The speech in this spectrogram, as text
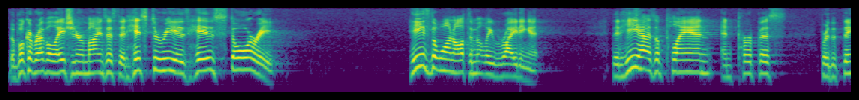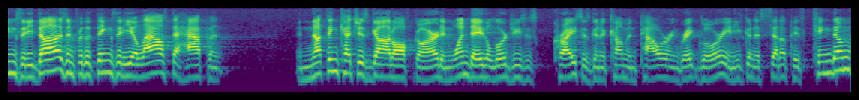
The book of Revelation reminds us that history is His story. He's the one ultimately writing it. That He has a plan and purpose for the things that He does and for the things that He allows to happen. And nothing catches God off guard. And one day the Lord Jesus Christ is going to come in power and great glory, and He's going to set up His kingdom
